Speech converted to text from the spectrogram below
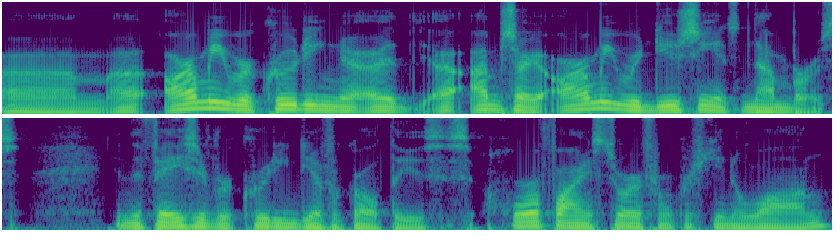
Um, uh, Army recruiting, uh, uh, I'm sorry, Army reducing its numbers in the face of recruiting difficulties. Horrifying story from Kristina Wong.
